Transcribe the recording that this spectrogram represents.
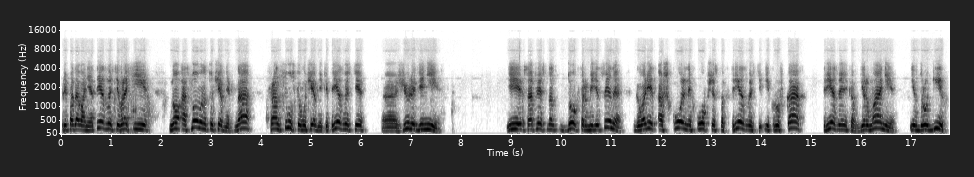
преподавания трезвости в России, но основан этот учебник на французском учебнике трезвости Жюля Дени. И, соответственно, доктор медицины говорит о школьных обществах трезвости и кружках, трезвенников в Германии и в других.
